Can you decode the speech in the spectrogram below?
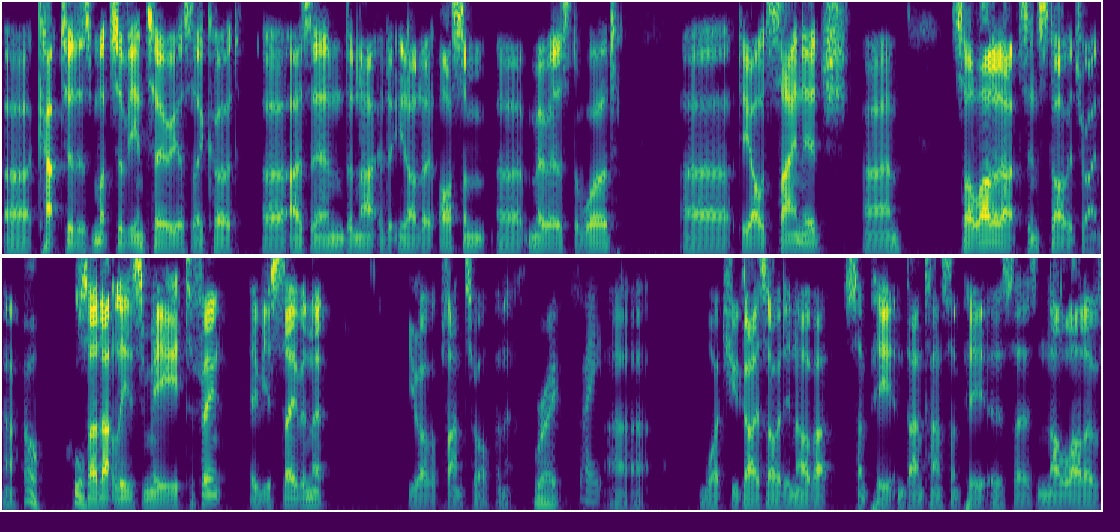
uh, captured as much of the interior as they could, uh, as in the you know, the awesome uh, mirrors, the wood, the old signage. Um, so a lot of that's in storage right now. Oh, cool. So that leads me to think if you're saving it, you have a plan to open it. right. Right. Uh, what you guys already know about St. Pete and downtown St. Pete is there's not a lot of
